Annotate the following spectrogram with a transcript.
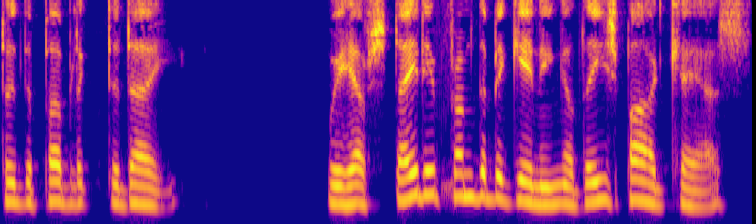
to the public today. We have stated from the beginning of these podcasts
